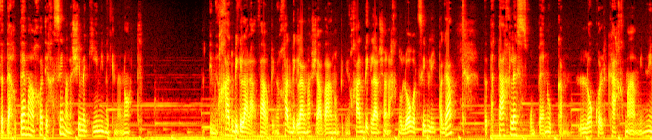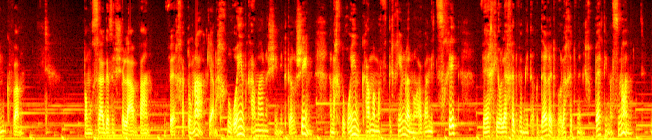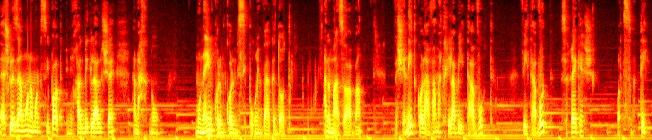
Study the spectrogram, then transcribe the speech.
ובהרבה מערכות יחסים אנשים מגיעים עם מגננות. במיוחד בגלל העבר, במיוחד בגלל מה שעברנו, במיוחד בגלל שאנחנו לא רוצים להיפגע, ובתכלס רובנו גם לא כל כך מאמינים כבר במושג הזה של אהבה וחתונה, כי אנחנו רואים כמה אנשים מתגרשים, אנחנו רואים כמה מבטיחים לנו אהבה נצחית, ואיך היא הולכת ומידרדרת והולכת ונכבדת עם הזמן. ויש לזה המון המון סיבות, במיוחד בגלל שאנחנו מונעים קודם כל מסיפורים ואגדות על מה זו אהבה. ושנית, כל אהבה מתחילה בהתאהבות, והתאהבות זה רגש עוצמתי.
